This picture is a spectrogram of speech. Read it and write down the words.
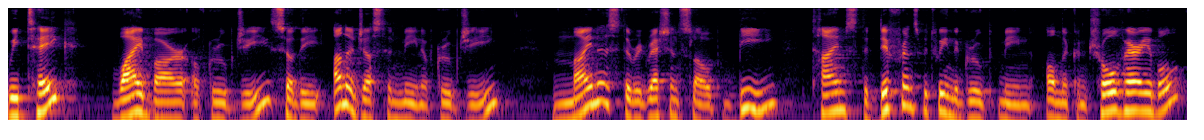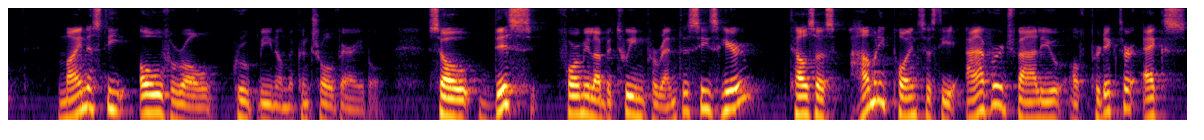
we take y bar of group G, so the unadjusted mean of group G, minus the regression slope B times the difference between the group mean on the control variable minus the overall group mean on the control variable. So this formula between parentheses here tells us how many points does the average value of predictor X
